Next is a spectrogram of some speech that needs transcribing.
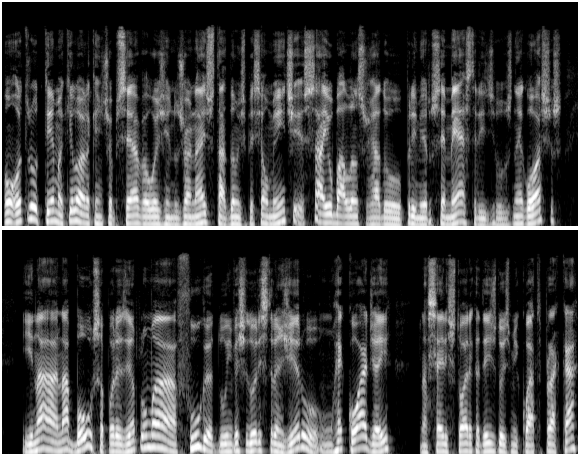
Bom, outro tema aqui, Laura, que a gente observa hoje nos jornais, Estadão especialmente, saiu o balanço já do primeiro semestre dos negócios. E na, na Bolsa, por exemplo, uma fuga do investidor estrangeiro, um recorde aí na série histórica desde 2004 para cá,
